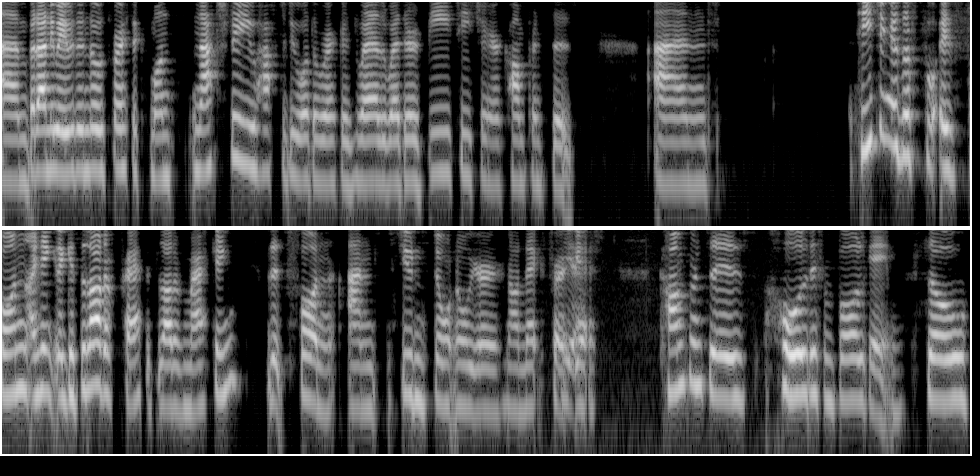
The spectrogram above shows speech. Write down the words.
Um, but anyway, within those first six months, naturally you have to do other work as well, whether it be teaching or conferences. And teaching is a is fun. I think like it's a lot of prep, it's a lot of marking, but it's fun, and students don't know you're not an expert yeah. yet. Conferences, whole different ball game. So,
